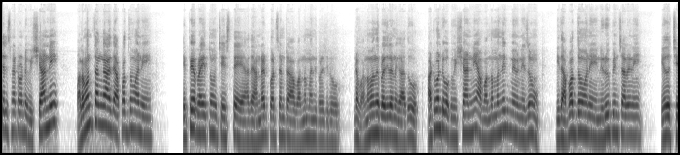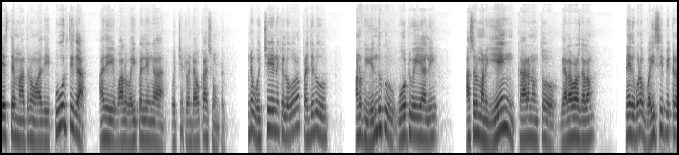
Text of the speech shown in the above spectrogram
తెలిసినటువంటి విషయాన్ని బలవంతంగా అది అబద్ధం అని చెప్పే ప్రయత్నం చేస్తే అది హండ్రెడ్ పర్సెంట్ ఆ వంద మంది ప్రజలు అంటే వంద మంది ప్రజలని కాదు అటువంటి ఒక విషయాన్ని ఆ వంద మందికి మేము నిజం ఇది అబద్ధం అని నిరూపించాలని ఏదో చేస్తే మాత్రం అది పూర్తిగా అది వాళ్ళ వైఫల్యంగా వచ్చేటువంటి అవకాశం ఉంటుంది. అంటే వచ్చే ఎన్నికల్లో ప్రజలు మనకు ఎందుకు ఓటు వేయాలి? అసలు మనం ఏం కారణంతో గెలవగలం? అనేది కూడా వైసీపీ ఇక్కడ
